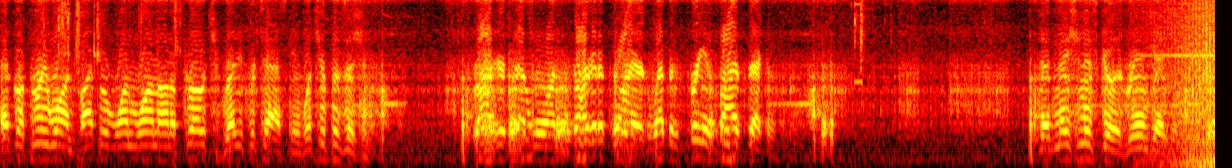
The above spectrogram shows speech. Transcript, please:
Echo 3-1, Viper 1-1 on approach, ready for tasking. What's your position? Roger, 7-1. Target acquired. Weapons free in five seconds. Detonation is good, re-engaging.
